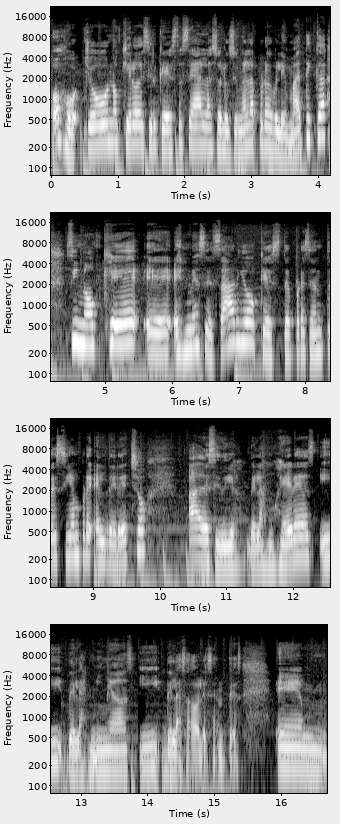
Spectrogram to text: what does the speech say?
Ojo, yo no quiero decir que esta sea la solución a la problemática, sino que eh, es necesario que esté presente siempre el derecho a decidir de las mujeres y de las niñas y de las adolescentes. Em,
